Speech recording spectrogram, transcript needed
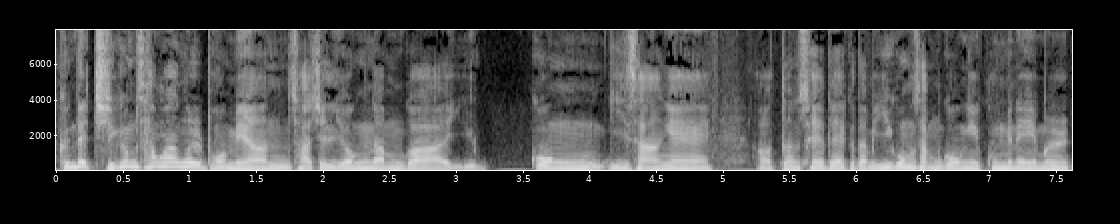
근데 지금 상황을 보면 사실 영남과 60 이상의 어떤 세대, 그 다음에 2030이 국민의힘을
